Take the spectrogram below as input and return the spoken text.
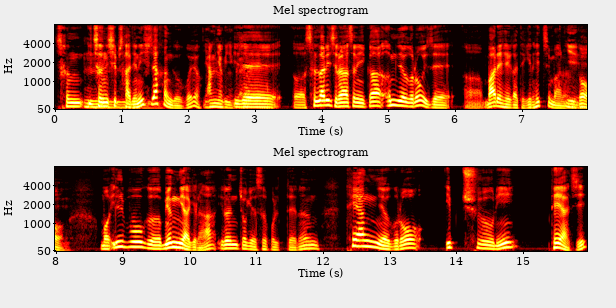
천, 음. 2014년이 시작한 거고요. 양력이니까. 이제 어, 설날이 지나갔으니까 음력으로 이제 어, 말의 해가 되긴 했지만은도 예. 뭐 일부 그 명리학이나 이런 쪽에서 볼 때는 태양력으로 입춘이 돼야지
